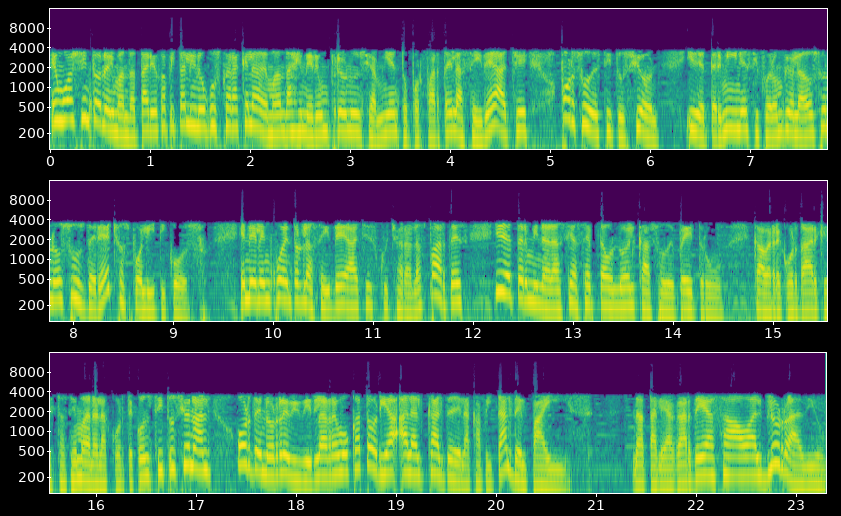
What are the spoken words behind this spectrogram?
En Washington, el mandatario capitalino buscará que la demanda genere un pronunciamiento por parte de la CIDH por su destitución y determine si fueron violados o no sus derechos políticos. En el encuentro, la CIDH escuchará a las partes y determinará si acepta o no el caso de Petro. Cabe recordar que esta semana la Corte Constitucional ordenó revivir la revocatoria al alcalde de la capital del país. Natalia Gardea al Blue Radio.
